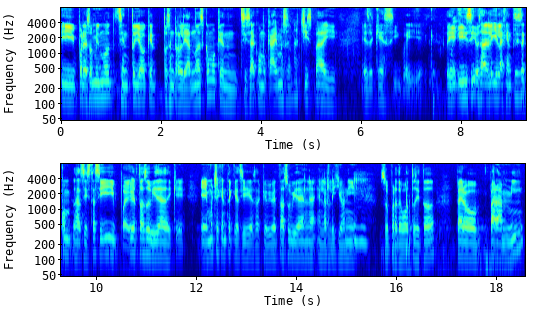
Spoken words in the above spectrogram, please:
Y por eso mismo siento yo que, pues en realidad no es como que si sea como que, ay, me hace una chispa y es de que sí, güey. Y, y sí, o sea, y la gente sí se, o sea, sí está así y puede vivir toda su vida de que, y hay mucha gente que así, o sea, que vive toda su vida en la, en la religión y Ujú. súper devotos y todo, pero para mí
